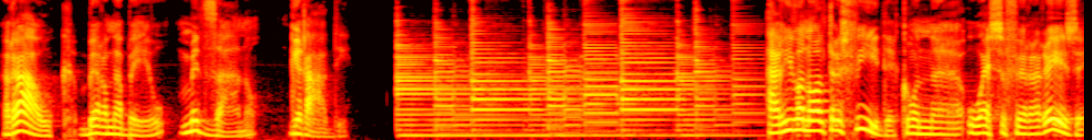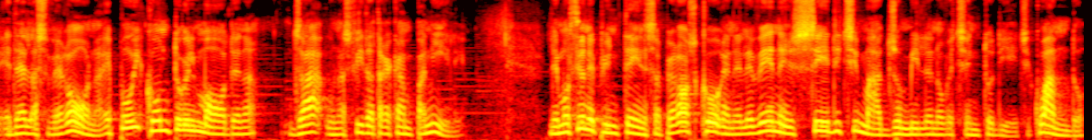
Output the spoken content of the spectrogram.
Rauch Bernabeu, Mezzano, Gradi. Arrivano altre sfide con eh, US Ferrarese ed Hellas Verona e poi contro il Modena, già una sfida tra campanili. L'emozione più intensa però scorre nelle vene il 16 maggio 1910, quando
